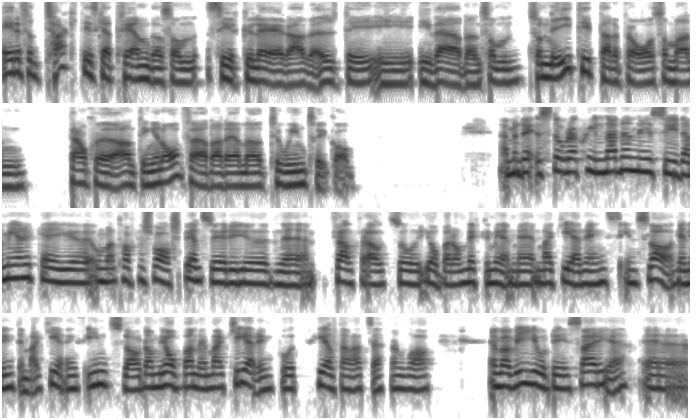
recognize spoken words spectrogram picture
är det för taktiska trender som cirkulerar ute i, i, i världen som, som ni tittade på och som man kanske antingen avfärdade eller tog intryck av? Ja, men det, stora skillnaden i Sydamerika är ju, om man tar försvarsspel så är det ju eh, framförallt så jobbar de mycket mer med markeringsinslag, eller inte markeringsinslag, de jobbar med markering på ett helt annat sätt än vad, än vad vi gjorde i Sverige. Eh,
